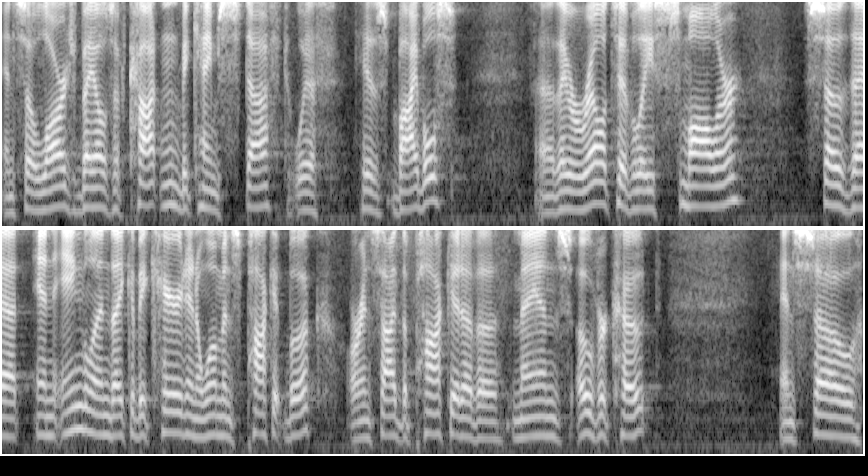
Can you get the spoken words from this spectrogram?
And so large bales of cotton became stuffed with his Bibles. Uh, they were relatively smaller so that in England they could be carried in a woman's pocketbook or inside the pocket of a man's overcoat. And so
